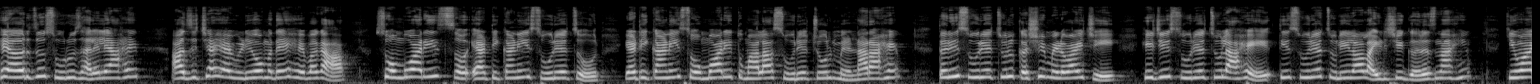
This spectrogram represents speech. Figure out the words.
हे अर्ज सुरू झालेले आहेत आजच्या या व्हिडिओमध्ये हे बघा सोमवारी स या ठिकाणी सूर्यचूल या ठिकाणी सोमवारी तुम्हाला सूर्यचूल मिळणार आहे. तरी सूर्यचूल कशी मिळवायची? ही जी सूर्यचूल आहे ती सूर्यचुलीला लाईटची गरज नाही. किंवा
